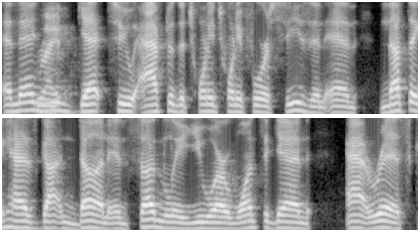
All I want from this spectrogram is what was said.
and then right. you get to after the 2024 season and nothing has gotten done and suddenly you are once again at risk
